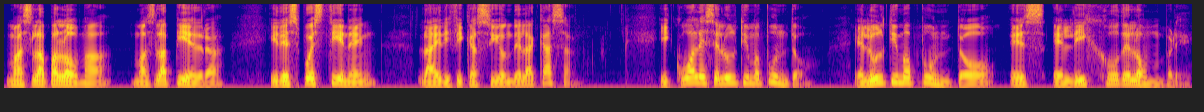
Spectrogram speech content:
más la paloma, más la piedra, y después tienen la edificación de la casa. ¿Y cuál es el último punto? El último punto es el Hijo del Hombre.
